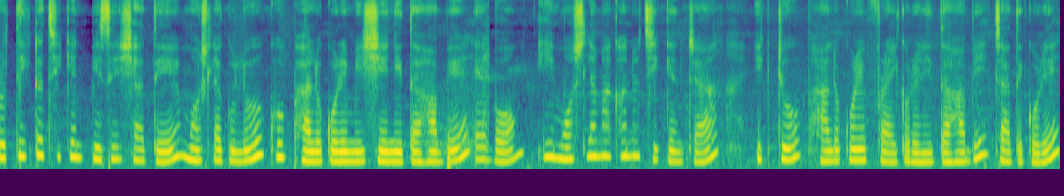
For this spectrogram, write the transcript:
প্রত্যেকটা চিকেন পিসের সাথে মশলাগুলো খুব ভালো করে মিশিয়ে নিতে হবে এবং এই মশলা মাখানো চিকেনটা একটু ভালো করে ফ্রাই করে নিতে হবে যাতে করে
